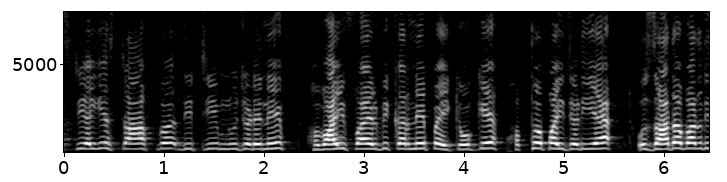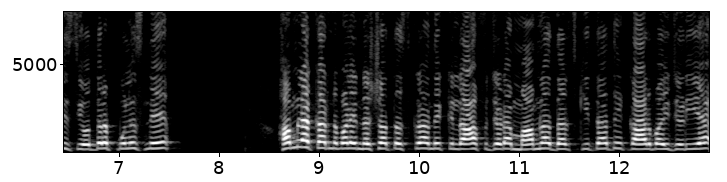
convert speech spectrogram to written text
ਸੀਆਈਏ ਸਟਾਫ ਦੀ ਟੀਮ ਨੂੰ ਜਿਹੜੇ ਨੇ ਹਵਾਈ ਫਾਇਰ ਵੀ ਕਰਨੇ ਪਏ ਕਿਉਂਕਿ ਹੱਥੋਪਾਈ ਜਿਹੜੀ ਹੈ, ਉਹ ਜ਼ਿਆਦਾ ਵੱਧ ਰਹੀ ਸੀ। ਉਧਰ ਪੁਲਿਸ ਨੇ ਹਮਲਾ ਕਰਨ ਵਾਲੇ ਨਸ਼ਾ ਤਸਕਰਾਂ ਦੇ ਖਿਲਾਫ ਜਿਹੜਾ ਮਾਮਲਾ ਦਰਜ ਕੀਤਾ ਤੇ ਕਾਰਵਾਈ ਜਿਹੜੀ ਹੈ,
